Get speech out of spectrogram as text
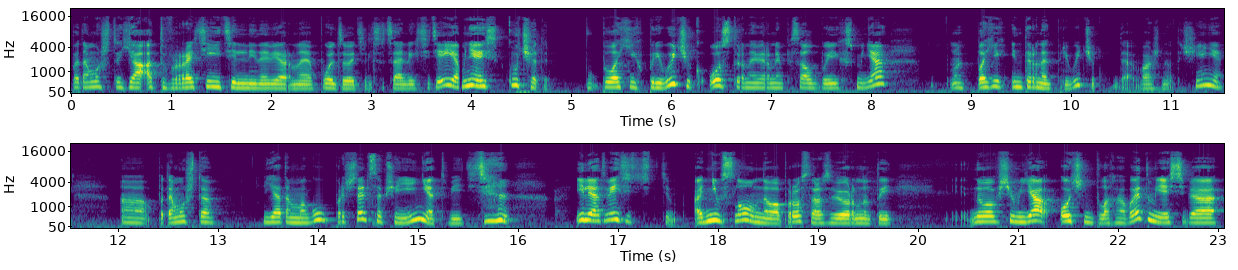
потому что я отвратительный, наверное, пользователь социальных сетей. У меня есть куча плохих привычек, Остер, наверное, писал бы их с меня, плохих интернет-привычек, да, важное уточнение, а, потому что я там могу прочитать сообщение и не ответить. Или ответить одним словом на вопрос развернутый. Ну, в общем, я очень плоха в этом, я себя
